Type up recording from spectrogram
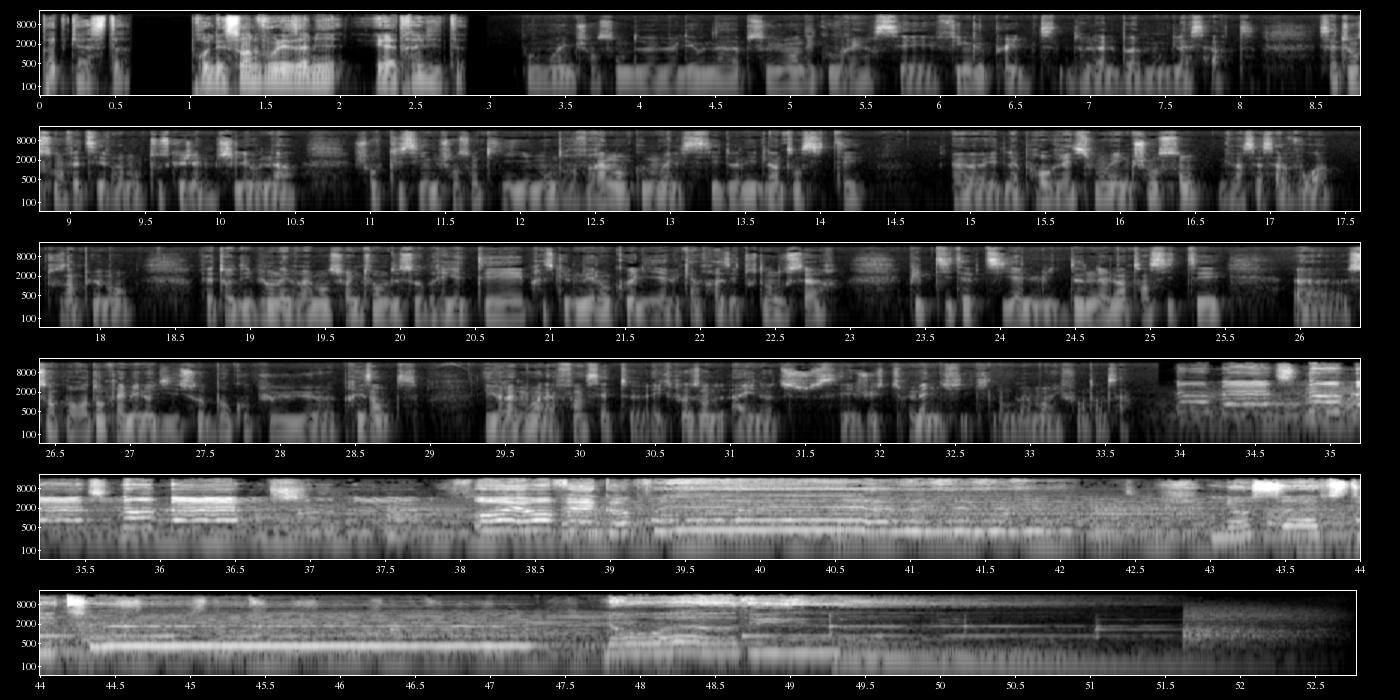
Podcast. Prenez soin de vous les amis et à très vite. Pour moi, une chanson de Léona à absolument découvrir, c'est Fingerprint de l'album Glass Heart. Cette chanson, en fait, c'est vraiment tout ce que j'aime chez Léona. Je trouve que c'est une chanson qui montre vraiment comment elle sait donner de l'intensité euh, et de la progression à une chanson grâce à sa voix, tout simplement. En fait, au début, on est vraiment sur une forme de sobriété, presque de mélancolie, avec un phrasé tout en douceur. Puis petit à petit, elle lui donne de l'intensité, euh, sans pour autant que la mélodie soit beaucoup plus euh, présente. Et vraiment, à la fin, cette explosion de high notes, c'est juste magnifique. Donc vraiment, il faut entendre ça. No no no substitute.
